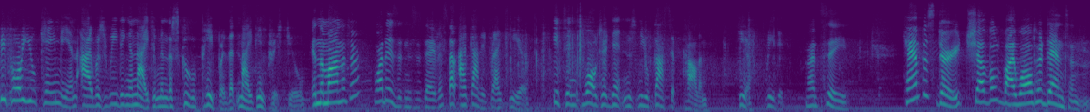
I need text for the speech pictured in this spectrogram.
Before you came in, I was reading an item in the school paper that might interest you. In the monitor? What is it, Mrs. Davis? Well, I've got it right here. It's in Walter Denton's new gossip column. Here, read it. Let's see. Campus dirt shoveled by Walter Denton.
